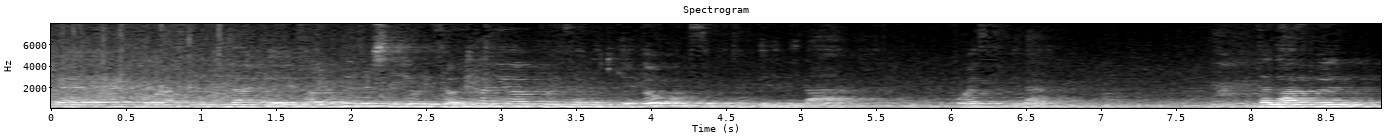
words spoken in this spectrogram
네, 고맙습니다. 개회선을 해주신 우리 전상현 부회장님께도 박수 부탁드립니다. 고맙습니다. 자, 다음은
